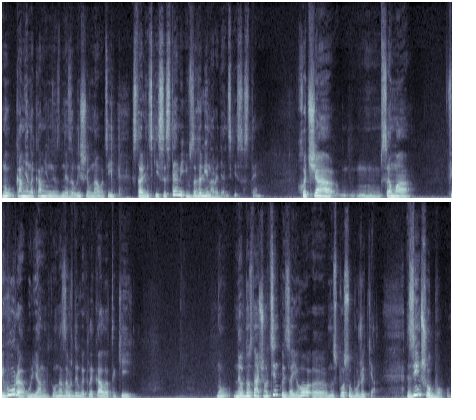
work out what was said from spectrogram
ну, камня на камні не, не залишив на оцій сталінській системі і взагалі на радянській системі. Хоча сама фігура Ульяненка вона завжди викликала такий ну, неоднозначну оцінку за його е, способу життя. З іншого боку,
